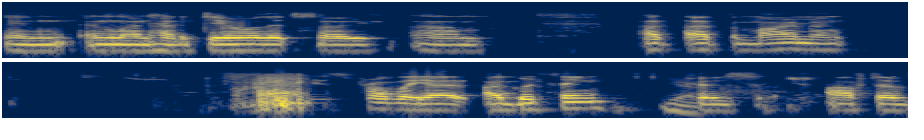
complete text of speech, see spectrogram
and and learn how to deal with it. So, um, at at the moment, it's probably a, a good thing Yeah. because after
